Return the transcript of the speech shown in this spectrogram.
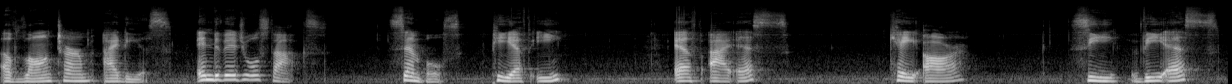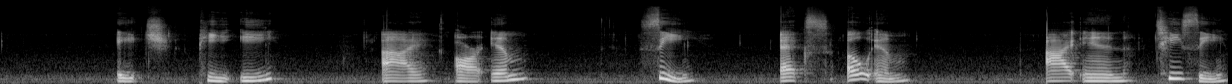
of long-term ideas. Individual stocks, symbols, PFE, FIS, KR, CVS, HPE, IRM, CXOM, INTC,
